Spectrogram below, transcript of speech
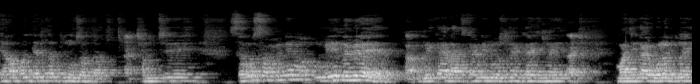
तेव्हा पण त्यांचा फोन उचलतात. आमचे सर्वसामान्य मी नवीन आहे. मी काय राजकारणी माणूस नाही काहीच नाही. माझी काय ओळख नाही.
